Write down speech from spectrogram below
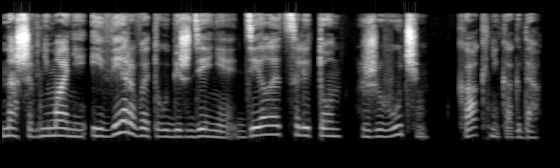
Наше внимание и вера в это убеждение делает солитон живучим, как никогда.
